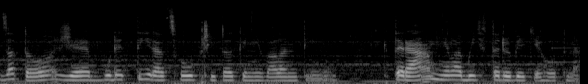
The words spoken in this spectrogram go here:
za to, že bude týrat svou přítelkyni Valentínu, která měla být v té době těhotná.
